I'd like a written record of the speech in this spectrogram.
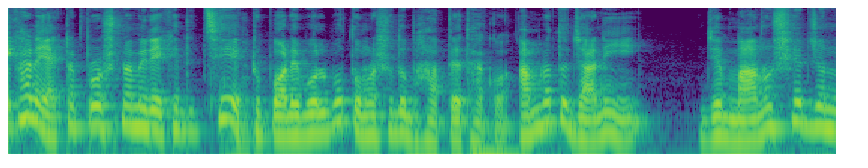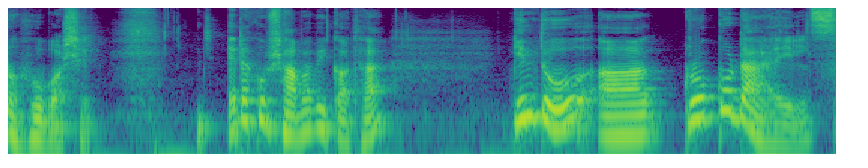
এখানে একটা প্রশ্ন আমি রেখে দিচ্ছি, একটু পরে বলব, তোমরা শুধু ভাবতে থাকো। আমরা তো জানি যে মানুষের জন্য হু বসে। এটা খুব স্বাভাবিক কথা। কিন্তু ক্রোকোডাইলস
